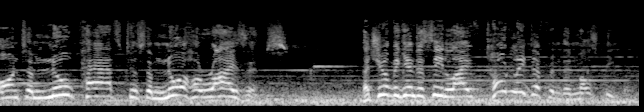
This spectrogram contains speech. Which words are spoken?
on some new paths to some newer horizons. That you'll begin to see life totally different than most people.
